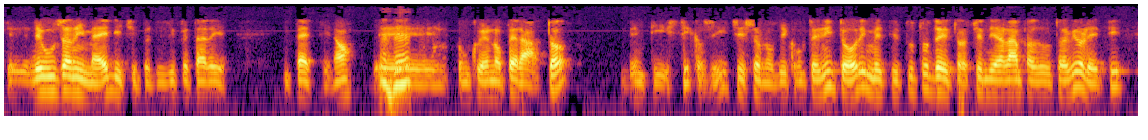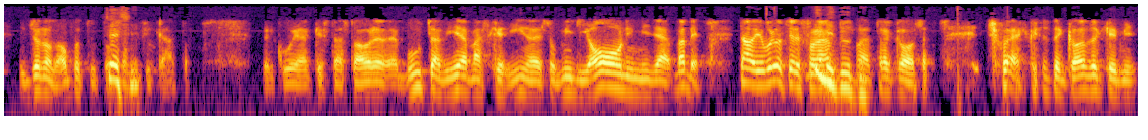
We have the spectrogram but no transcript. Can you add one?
le usano i medici per disinfettare i pezzi, no? uh-huh. con cui hanno operato, dentisti, così, ci sono dei contenitori, metti tutto dentro, accendi la lampada ultravioletti, il giorno dopo è tutto sì, sanificato. Sì. Per cui anche sta storia, butta via mascherina, adesso milioni, miliardi, vabbè. No, io volevo telefonare un'altra cosa, cioè queste cose che, mi,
